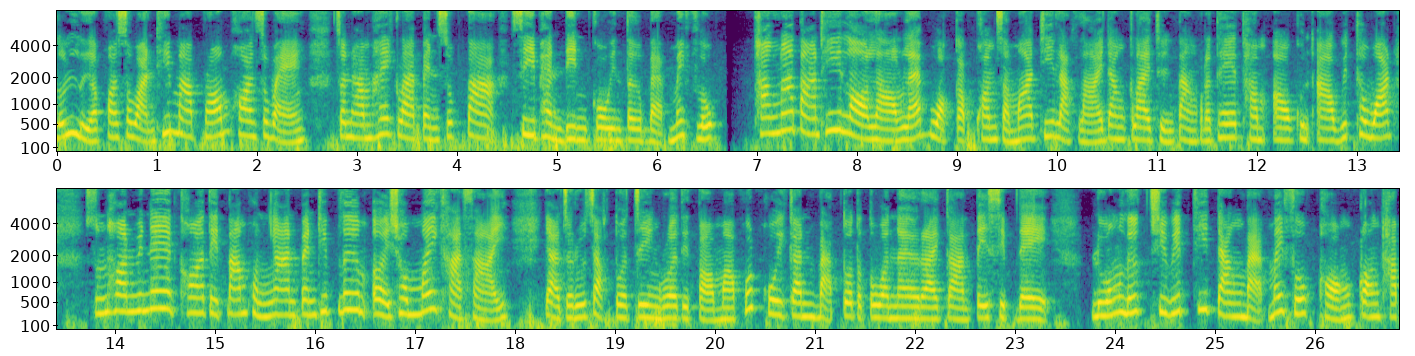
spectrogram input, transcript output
ล้นเหลือพรสวรรค์ที่มาพร้อมพรแสวง จนทำให้กลายเป็นซุปตาซีแผ่นดินโกอินเตอร์แบบไม่ฟลุกทั้งหน้าตาที่หล่อเหลาและบวกกับความสามารถที่หลากหลายดังไกลถึงต่างประเทศทำเอาคุณอาวิทยวัฒน์สุนทรวิเนศคอยติดตามผลงานเป็นที่ปลื้มเอ่ยชมไม่ขาดสาย อยากจะรู้จักตัวจริงเลยติดต่อมาพูดคุยกันแบบตัวต่อตัวในรายการตีสิบเดย์ล้วงลึกชีวิตที่ดังแบบไม่ฟลุกของกองทัพ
